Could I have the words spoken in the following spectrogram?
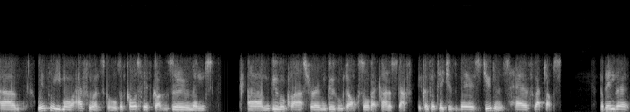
Um, with the more affluent schools, of course, they've got Zoom and um, Google Classroom, Google Docs, all that kind of stuff, because their teachers, their students have laptops. But then the,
